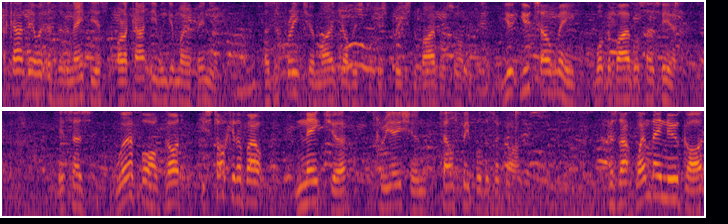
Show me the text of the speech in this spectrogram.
I can't deal with it as an atheist, or I can't even give my opinion. As a preacher, my job is to just preach the Bible. So you, you tell me what the Bible says here. It says, "Wherefore God," He's talking about nature, creation, tells people there's a God. Because that when they knew God,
